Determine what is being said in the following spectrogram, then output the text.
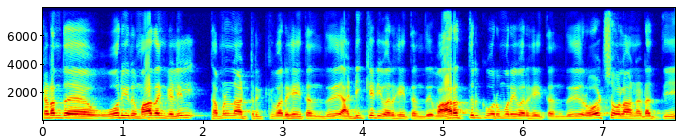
கடந்த ஓரிரு மாதங்களில் தமிழ்நாட்டிற்கு வருகை தந்து அடிக்கடி வருகை தந்து வாரத்திற்கு ஒரு முறை வருகை தந்து ரோட் ஷோலாம் நடத்தி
